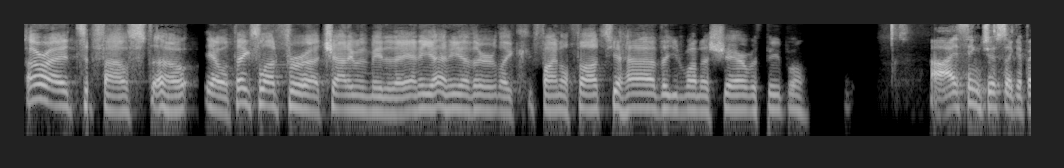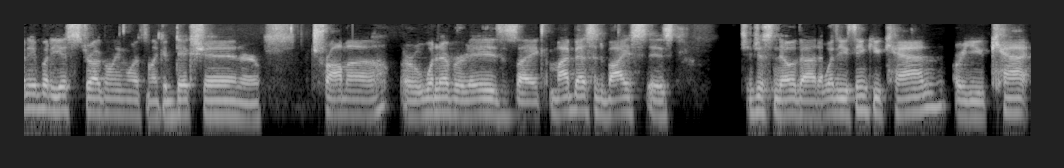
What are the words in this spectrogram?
All right, Faust. Oh, yeah. Well, thanks a lot for uh, chatting with me today. Any any other like final thoughts you have that you'd want to share with people? Uh, I think just like if anybody is struggling with like addiction or trauma or whatever it is, it's like my best advice is to just know that whether you think you can or you can't,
